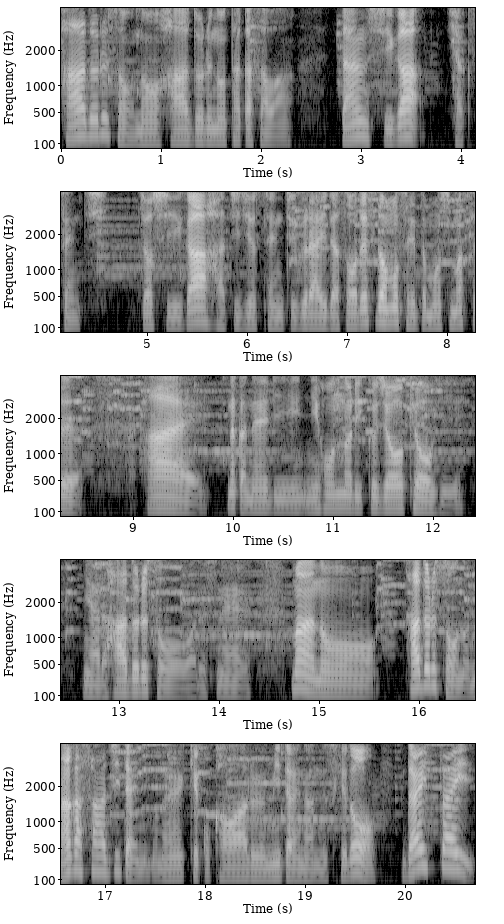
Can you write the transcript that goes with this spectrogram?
ハードル走のハードルの高さは男子が100センチ女子が80センチぐらいだそうです。どうも生と申します。はい。なんかね日本の陸上競技にあるハードル走はですねまああのハードル走の長さ自体にもね結構変わるみたいなんですけどだいたい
